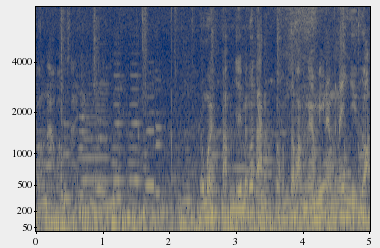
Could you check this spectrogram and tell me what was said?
Con nào bằng xài đúng rồi bầm vậy mới có tanh còn không tao bầm ra miếng nào mới lấy như gọt.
